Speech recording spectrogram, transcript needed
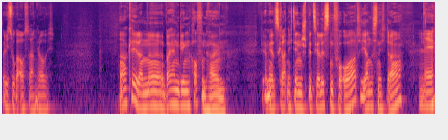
würd ich sogar auch sagen, glaube ich. Okay, dann äh, Bayern gegen Hoffenheim. Wir haben jetzt gerade nicht den Spezialisten vor Ort, Jan ist nicht da. Nee.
